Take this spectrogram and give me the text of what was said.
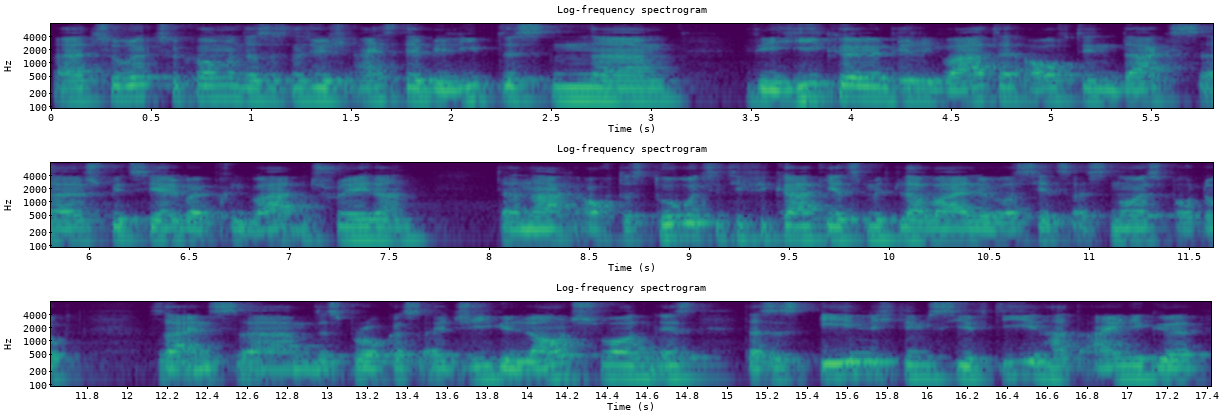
äh, zurückzukommen, das ist natürlich eins der beliebtesten ähm, Vehikel, Derivate auf den DAX, äh, speziell bei privaten Tradern. Danach auch das Turbo-Zertifikat jetzt mittlerweile, was jetzt als neues Produkt seitens ähm, des Brokers IG gelauncht worden ist. Das ist ähnlich dem CFD, hat einige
